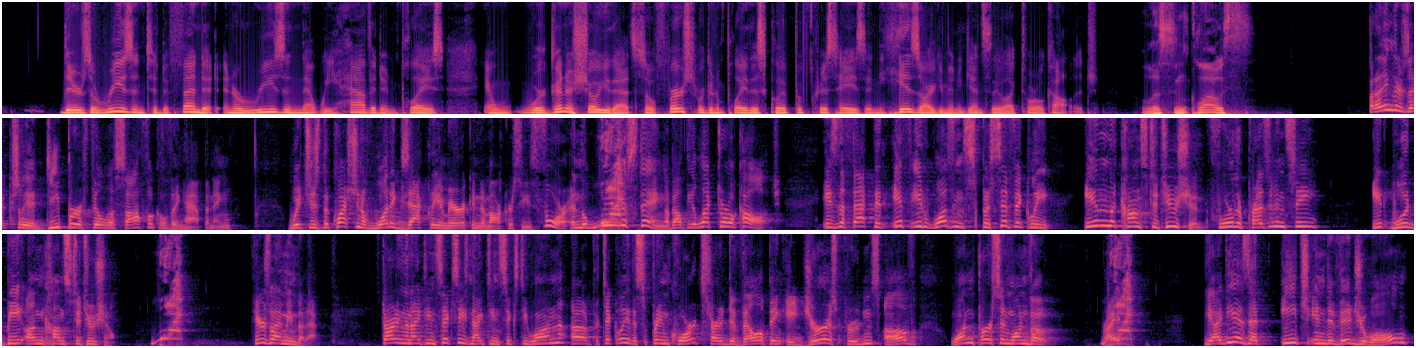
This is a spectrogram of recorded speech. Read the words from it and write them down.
there's a reason to defend it and a reason that we have it in place. And we're going to show you that. So, first, we're going to play this clip of Chris Hayes and his argument against the Electoral College. Listen close. But I think there's actually a deeper philosophical thing happening, which is the question of what exactly American democracy is for. And the weirdest thing about the Electoral College is the fact that if it wasn't specifically in the Constitution for the presidency, it would be unconstitutional. What? Here's what I mean by that. Starting in the 1960s, 1961 uh, particularly, the Supreme Court started developing a jurisprudence of one person, one vote, right? What? The idea is that each individual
